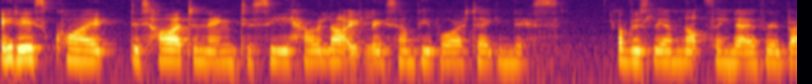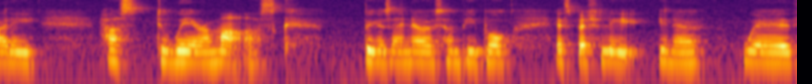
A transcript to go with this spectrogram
It is quite disheartening to see how lightly some people are taking this. Obviously, I'm not saying that everybody has to wear a mask, because I know some people, especially, you know, with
